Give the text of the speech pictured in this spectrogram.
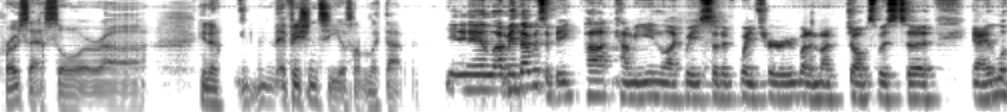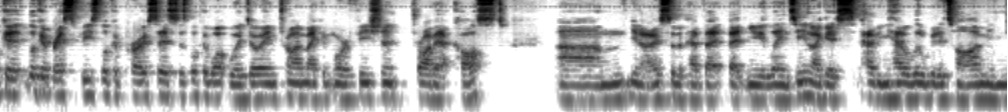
process or uh, you know efficiency or something like that. Yeah, I mean that was a big part coming in. Like we sort of went through. One of my jobs was to, you know, look at look at recipes, look at processes, look at what we're doing, try and make it more efficient, drive out cost. Um, you know, sort of have that that new lens in. I guess having had a little bit of time in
